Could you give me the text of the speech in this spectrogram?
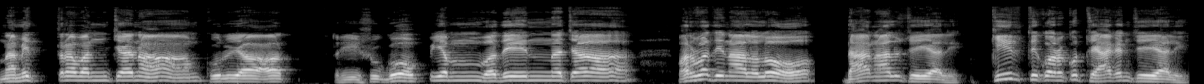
నమిత్రవంచనాం కుర్యాత్. స్త్రీషు గోప్యం వదేన్నచ పర్వదినాలలో దానాలు చేయాలి. కీర్తి కొరకు త్యాగం చేయాలి.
